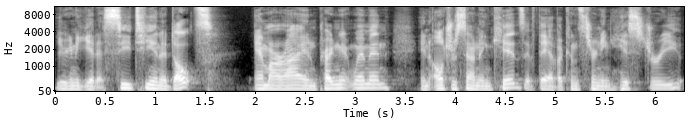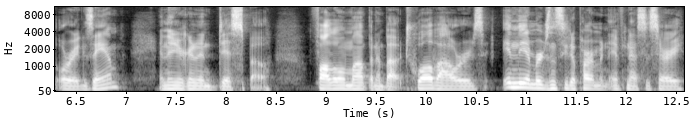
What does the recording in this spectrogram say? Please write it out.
You're going to get a CT in adults MRI in pregnant women, an ultrasound in kids if they have a concerning history or exam, and then you're going to dispo. Follow them up in about 12 hours in the emergency department if necessary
